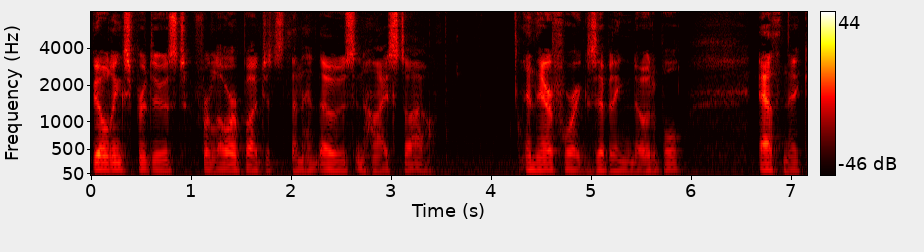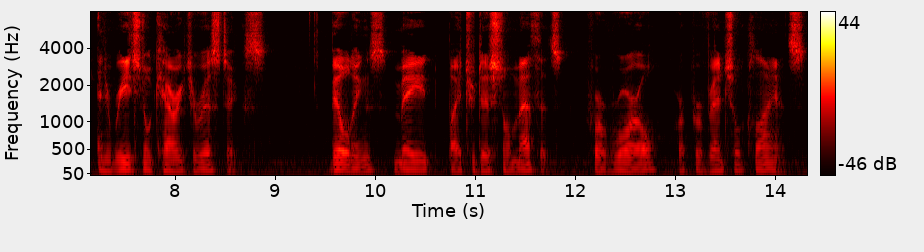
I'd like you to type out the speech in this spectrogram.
Buildings produced for lower budgets than those in high style and therefore exhibiting notable ethnic and regional characteristics. Buildings made by traditional methods for rural or provincial clients,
